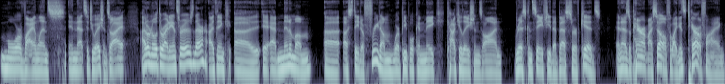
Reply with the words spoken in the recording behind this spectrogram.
more violence in that situation. So I I don't know what the right answer is there. I think uh, at minimum uh, a state of freedom where people can make calculations on risk and safety that best serve kids. And as a parent myself, like it's terrifying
